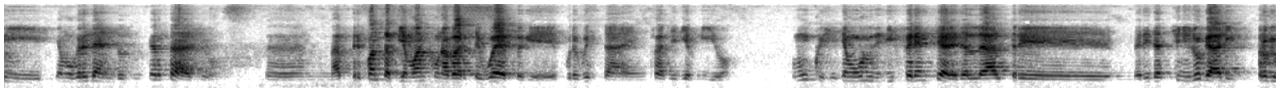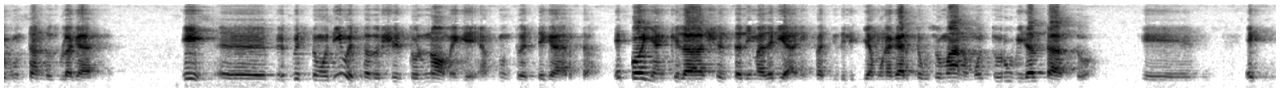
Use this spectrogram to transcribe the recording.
Noi stiamo credendo sul cartaceo, ehm, per quanto abbiamo anche una parte web che pure questa è in fase di avvio, comunque ci siamo voluti differenziare dalle altre redazioni locali proprio puntando sulla carta. E eh, per questo motivo è stato scelto il nome che appunto è De Carta e poi anche la scelta dei materiali, infatti utilizziamo una carta uso umano molto ruvida al tatto che è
